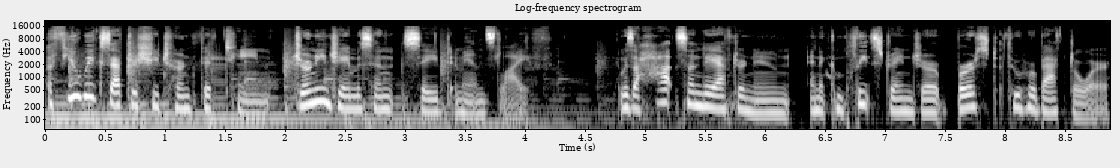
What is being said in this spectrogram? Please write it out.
A few weeks after she turned 15, Journey Jameson saved a man's life. It was a hot Sunday afternoon, and a complete stranger burst through her back door,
